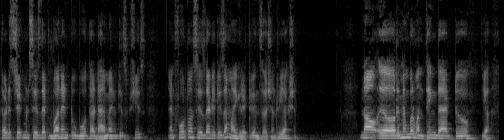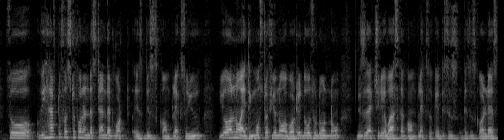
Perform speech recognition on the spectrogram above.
Third statement says that 1 and 2 both are diamagnetic species. And fourth one says that it is a migratory insertion reaction. Now uh, remember one thing that uh, yeah. So we have to first of all understand that what is this complex. So you you all know i think most of you know about it. Those who don't know this is actually a Vaska complex okay? This is this is called as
